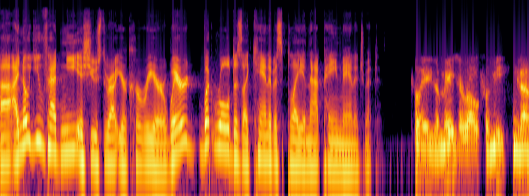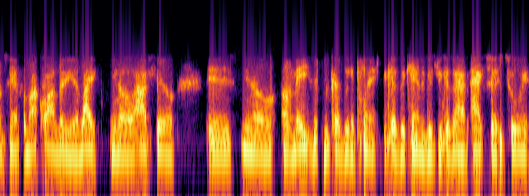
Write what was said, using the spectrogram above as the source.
Uh, I know you've had knee issues throughout your career. Where, what role does like cannabis play in that pain management? Plays a major role for me. You know what I'm saying? For my quality of life. You know, I feel is, you know, amazing because of the plant, because of the cannabis, because I have access to it.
